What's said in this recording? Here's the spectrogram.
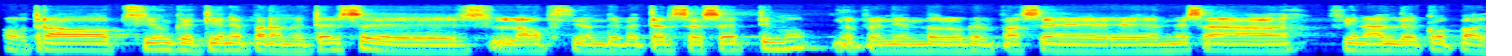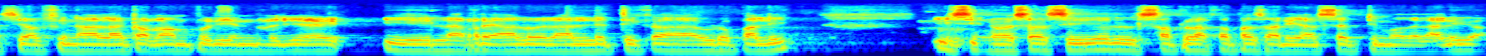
otra opción que tiene para meterse es la opción de meterse séptimo, dependiendo de lo que pase en esa final de Copa, si al final acaban pudiendo ir la Real o la Atlética Europa League. Y si no es así, esa plaza pasaría al séptimo de la liga.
